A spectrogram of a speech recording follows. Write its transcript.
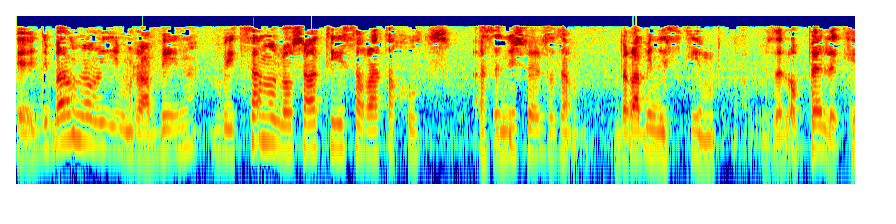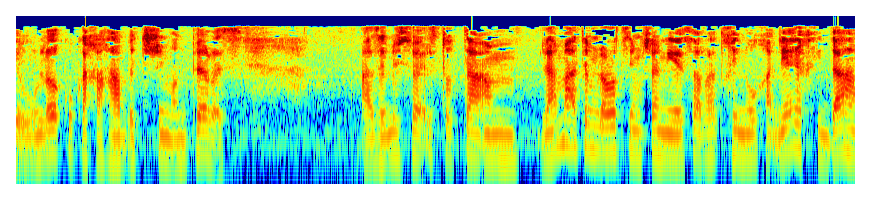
אה, דיברנו עם רבין והצענו לו שאת תהיי שרת החוץ. אז אני שואלת אותם, ורבין הסכים, זה לא פלא, כי הוא לא כל כך אהב את שמעון פרס. אז אני שואלת אותם, למה אתם לא רוצים שאני אהיה שרת חינוך? אני היחידה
